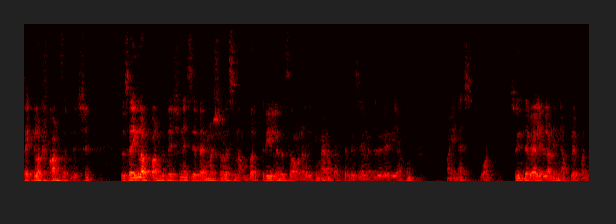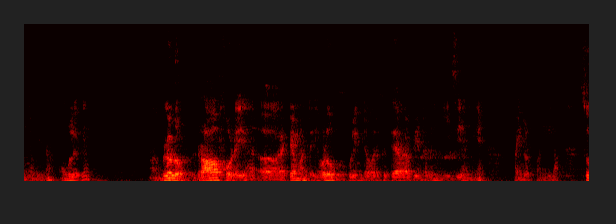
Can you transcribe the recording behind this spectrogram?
cycle of concentration so cycle of concentration is dimensionless number த்ரீலேருந்து செவன் வரைக்கும் மேனுஃபேக்சர் டிசைன்லேருந்து இது வேரி ஆகும். மைனஸ் ஒன் ஸோ இந்த வேல்யூலாம் நீங்கள் அப்ளை பண்ணீங்க அப்படின்னா உங்களுக்கு ப்ளோடோன் ட்ராஃபோடைய ரெக்யர்மெண்ட் எவ்வளோ உங்கள் கூலிங் டவருக்கு தேவை அப்படின்றது நீங்கள் ஈஸியாக நீங்கள் ஃபைண்ட் அவுட் பண்ணிடலாம். ஸோ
